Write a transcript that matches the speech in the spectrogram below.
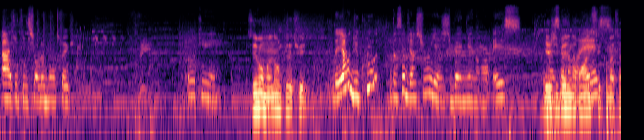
Ah, t'étais sur le bon truc. Ok. C'est bon, maintenant on peut la tuer. D'ailleurs, du coup, dans cette version, il y a Jibanyan rang S. Il y a JBN rang S et. Komasan.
